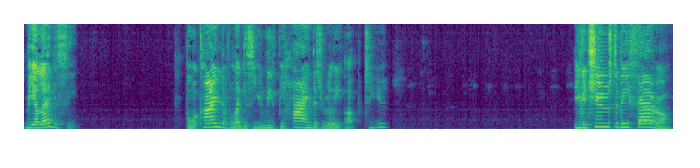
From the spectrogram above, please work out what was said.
be a legacy. But what kind of legacy you leave behind is really up to you. You could choose to be Pharaoh,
